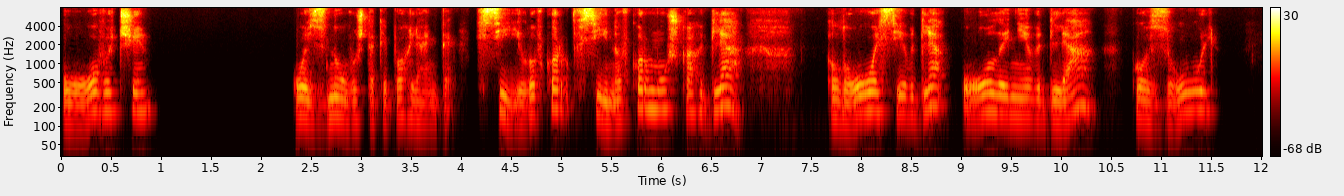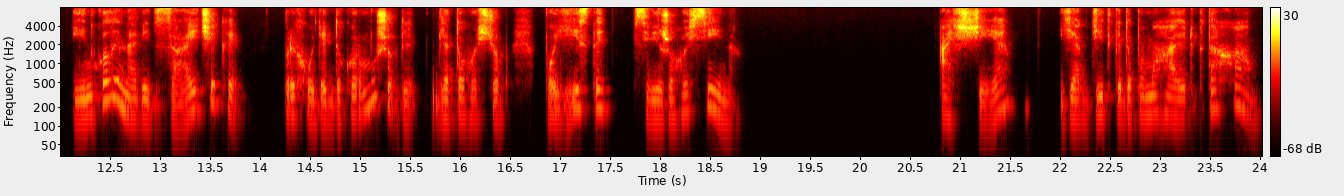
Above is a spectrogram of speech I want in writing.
овочі. Ось знову ж таки погляньте, сіло в сіно в кормушках для лосів, для оленів, для козуль. Інколи навіть зайчики приходять до кормушок для, для того, щоб поїсти свіжого сіна. А ще, як дітки допомагають птахам.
